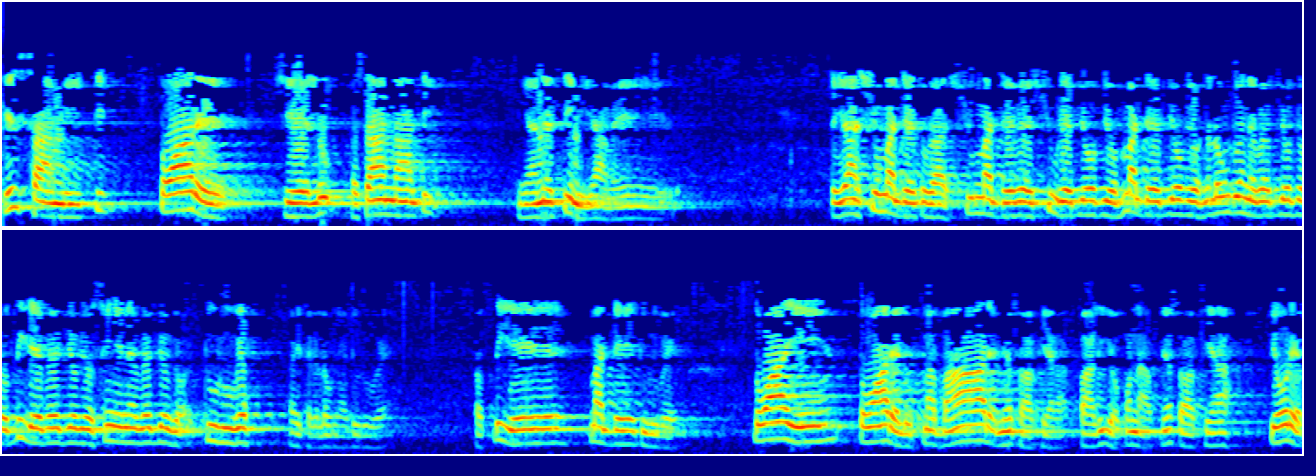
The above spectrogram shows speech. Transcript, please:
ကိစ္ဆာမိတိသွားတယ်ရေလို့ပဇာနာတိညာနဲ့သိနေရမယ်တရားရှုမှတ်တယ်ဆိုတာရှုမှတ်တယ်ပဲရှုတယ်ပြောပြောမှတ်တယ်ပြောပြောနှလုံးသွင်းတယ်ပဲပြောပြောသိတယ်ပဲပြောပြောဆင်ញင်တယ်ပဲပြောပြောအတူတူပဲအဲဒီစကားလုံးနဲ့အတူတူပဲသိတယ်မှတ်တယ်အတူတူပဲ သွားရင်သွားတယ်လို့မှတ်ပါတဲ့မြတ်စွာဘုရားကပါဠိရောခုနမြတ်စွာဘုရားပြောတဲ့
